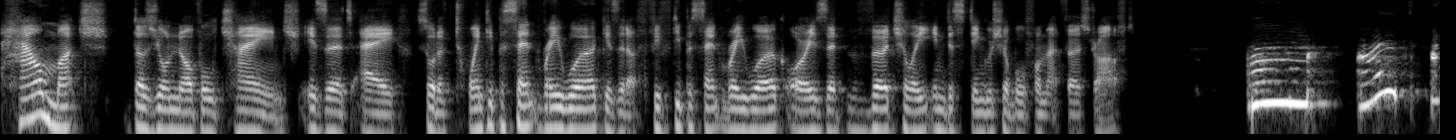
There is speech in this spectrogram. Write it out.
how much does your novel change? Is it a sort of 20% rework? Is it a 50% rework? Or is it virtually indistinguishable from that first draft? Um, I I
